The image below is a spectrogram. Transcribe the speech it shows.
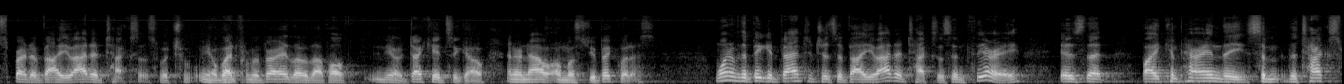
spread of value-added taxes, which you know, went from a very low level you know, decades ago and are now almost ubiquitous. One of the big advantages of value-added taxes, in theory, is that by comparing the, the tax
